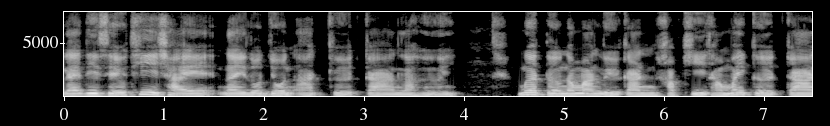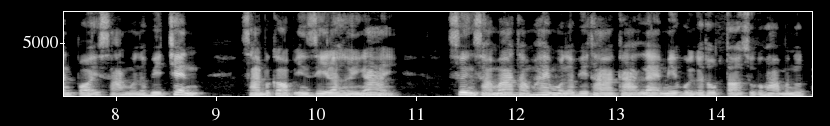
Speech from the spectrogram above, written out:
และดีเซลที่ใช้ในรถยนต์อาจเกิดการระเหย เมื่อเติมน้ำมันหรือการขับขี่ทำให้เกิดการปล่อยสารมลพิษ เช่น สารประกอบอินทรีย์ระเหยง่าย ซึ่งสามารถทำให้มลพิษทางอากาศ และมีผลกระทบต่อสุขภาพมนุษย์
